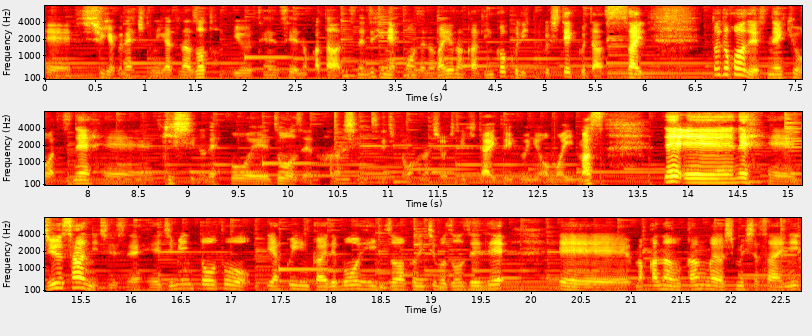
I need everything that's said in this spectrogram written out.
えー集客ね、ちょっと苦手だぞという先生の方はですね、ぜひね、本編の概要欄からリンクをクリックしてください。というところでですね、今日はですね、えー、キッシーのね、防衛増税の話についてちょっとお話をしていきたいというふうに思います。で、えーね、えー13日ですね、え自民党党役員会で防衛費増額の一部増税で、えー、賄う考えを示した際に、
